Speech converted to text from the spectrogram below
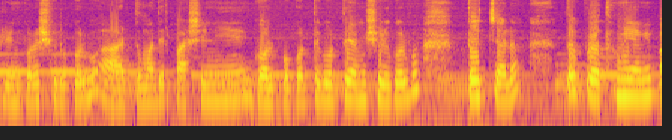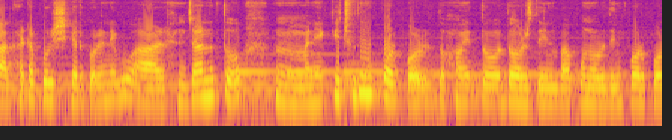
ক্লিন করা শুরু করব। আর তোমাদের পাশে নিয়ে গল্প করতে করতে আমি শুরু করব। তো চলো। তো প্রথমে আমি পাখাটা পরিষ্কার করে নেব। আর জানো তো মানে কিছুদিন পর পর হয়তো দশ দিন বা পনেরো দিন পর পর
